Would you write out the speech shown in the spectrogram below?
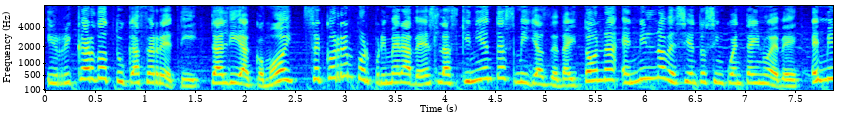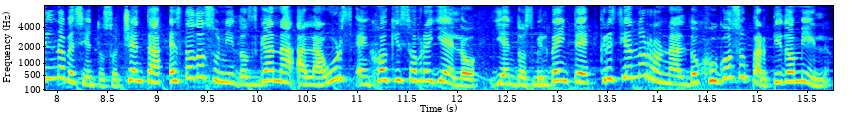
y Ricardo Tuca Ferretti. Tal día como hoy, se corren por primera vez las 500 millas de Daytona en 1959. En 1980, Estados Unidos gana a la URSS en hockey sobre hielo y en 2020, Cristiano Ronaldo jugó su partido 1000.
